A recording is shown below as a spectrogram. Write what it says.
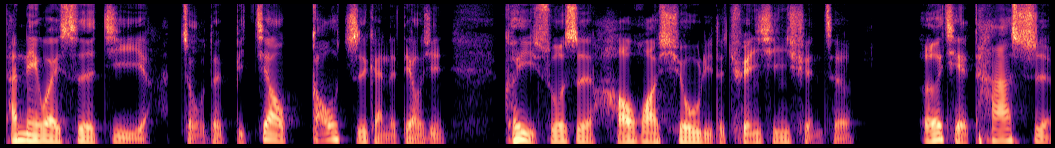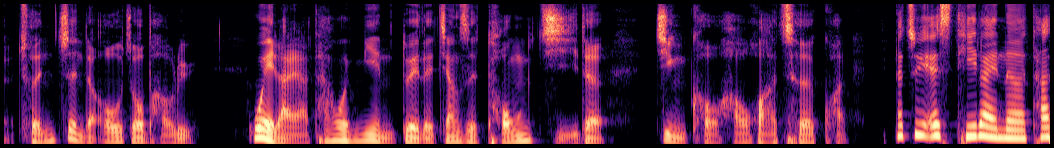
它内外设计呀、走的比较高质感的调性。可以说是豪华休旅的全新选择，而且它是纯正的欧洲跑旅。未来啊，它会面对的将是同级的进口豪华车款。那至于 ST Line 呢，它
